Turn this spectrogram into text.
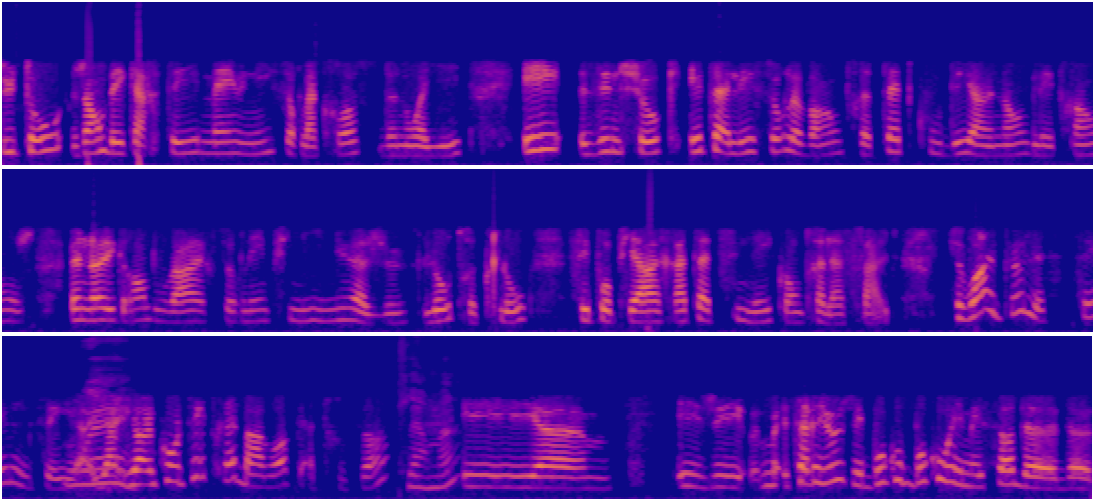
Suto, jambes écartées, mains unies sur la crosse de noyer, et Zinchouk étalé sur le ventre, tête coudée à un angle étrange, un œil grand ouvert sur l'infini nuageux, l'autre clos, ses paupières ratatinées contre l'asphalte. Tu vois un peu le style. Il y, a un côté très baroque à tout ça. Clairement. Et, euh, et j'ai, sérieux, j'ai beaucoup, beaucoup aimé ça de, de,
